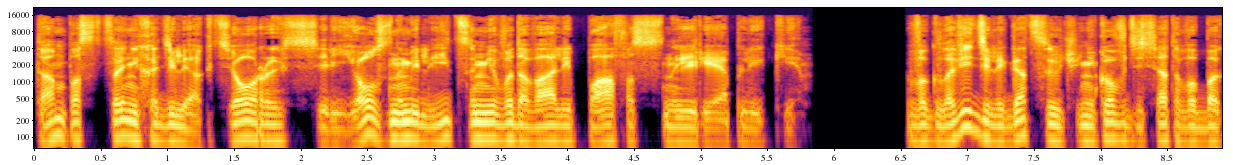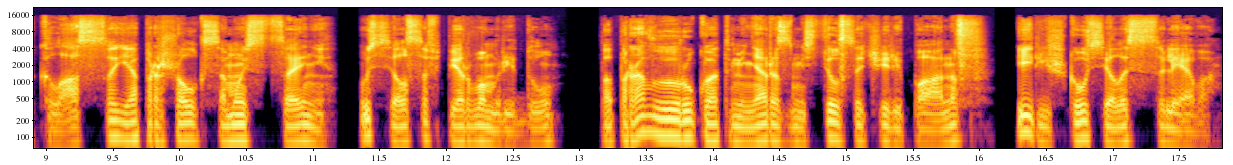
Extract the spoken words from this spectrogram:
Там по сцене ходили актеры, с серьезными лицами выдавали пафосные реплики. Во главе делегации учеников 10 Б-класса я прошел к самой сцене, уселся в первом ряду. По правую руку от меня разместился Черепанов, и Ришка уселась слева.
